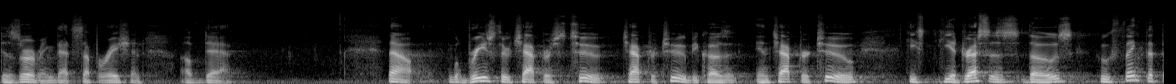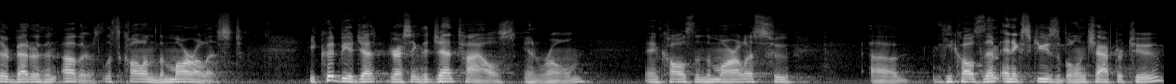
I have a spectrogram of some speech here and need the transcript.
deserving that separation of death. Now, we'll breeze through chapters 2, chapter 2 because in chapter 2 he, he addresses those who think that they're better than others. Let's call them the moralist. He could be addressing the Gentiles in Rome and calls them the moralists who, uh, he calls them inexcusable in chapter 2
